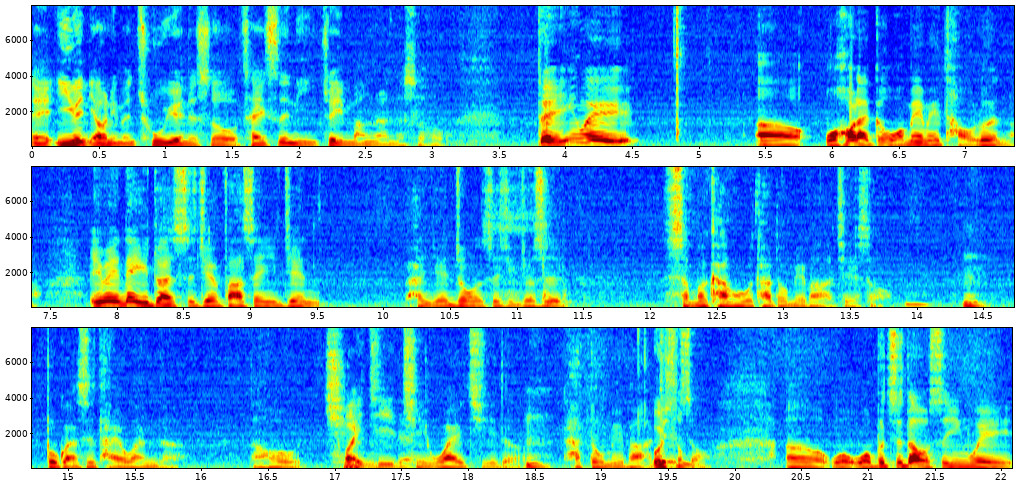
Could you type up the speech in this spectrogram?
诶，医院要你们出院的时候，才是你最茫然的时候？对，因为呃，我后来跟我妹妹讨论了，因为那一段时间发生一件很严重的事情，就是什么看护她都没办法接受，嗯，不管是台湾的，然后请外籍的请外籍的，嗯她都没办法接受为什么。呃，我我不知道是因为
